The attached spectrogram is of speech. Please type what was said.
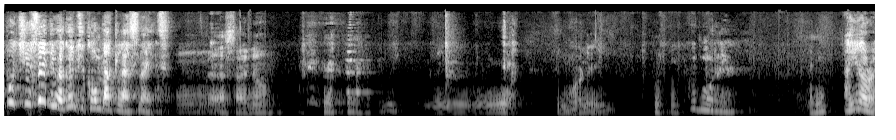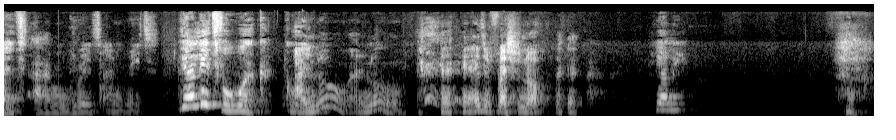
but you said you were going to come back last night. Mm, yes, I know. Good morning. Good morning. Hmm? Are you alright? I'm great, I'm great. You're late for work. I know, I know. I had to freshen up. Yomi.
